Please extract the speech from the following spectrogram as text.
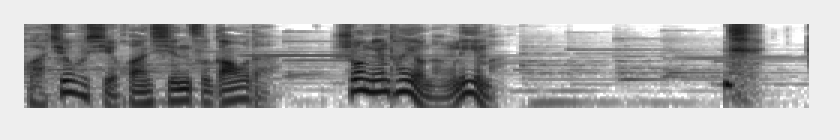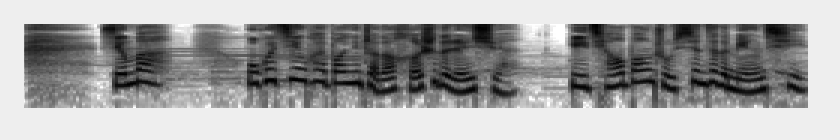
我就喜欢薪资高的，说明他有能力嘛。行吧，我会尽快帮你找到合适的人选。以乔帮主现在的名气，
